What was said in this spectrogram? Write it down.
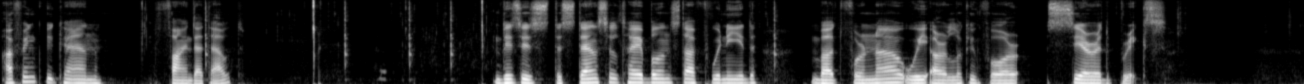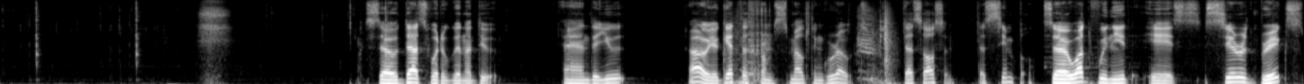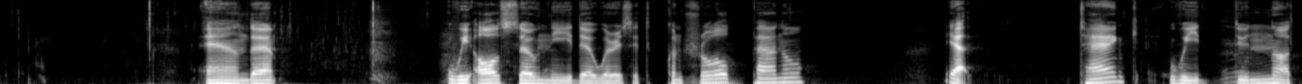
I think we can find that out. This is the stencil table and stuff we need, but for now we are looking for seared bricks. So that's what we're gonna do. And you, oh, you get that from smelting grout. That's awesome. That's simple. So what we need is seared bricks, and uh, we also need uh, where is it? Control panel. Yeah, tank. We do not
